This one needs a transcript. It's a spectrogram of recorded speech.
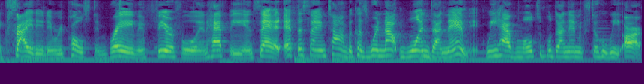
excited and repulsed and brave and fearful and happy and sad at the same time because we're not one dynamic. We have multiple dynamics to who we are.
